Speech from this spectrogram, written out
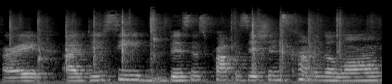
All right, I do see business propositions coming along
